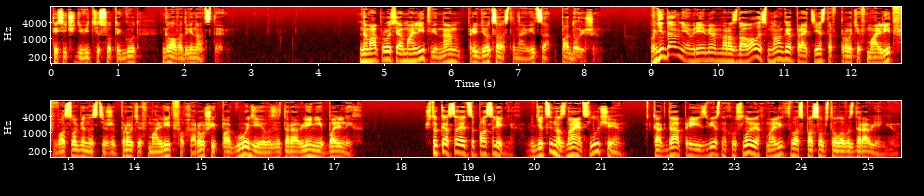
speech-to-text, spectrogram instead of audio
1900 год, глава 12. На вопросе о молитве нам придется остановиться подольше. В недавнее время раздавалось много протестов против молитв, в особенности же против молитв о хорошей погоде и выздоровлении больных. Что касается последних, медицина знает случаи, когда при известных условиях молитва способствовала выздоровлению,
